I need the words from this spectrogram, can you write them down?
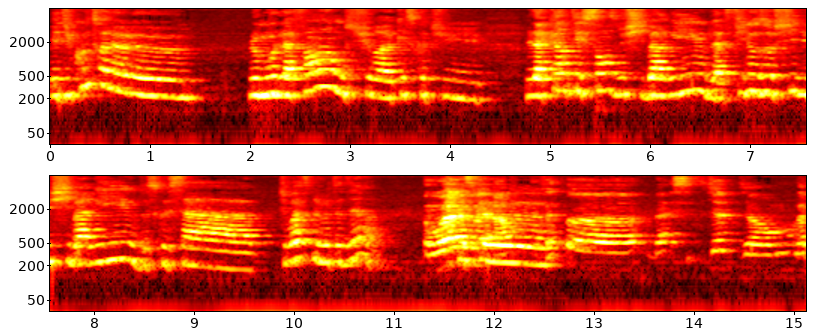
Et du coup, toi, le, le, le mot de la fin, ou sur qu'est-ce que tu la quintessence du shibari ou de la philosophie du shibari ou de ce que ça. Tu vois ce que je veux te dire? Ouais, ouais en fait, euh, bah, on a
